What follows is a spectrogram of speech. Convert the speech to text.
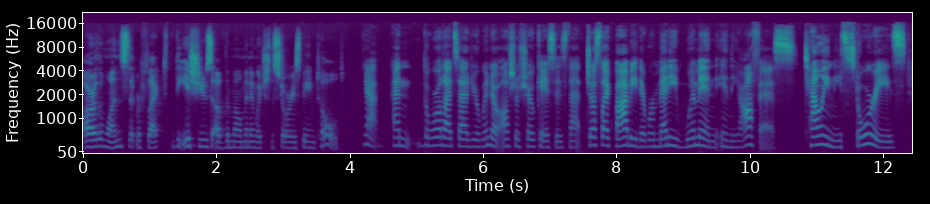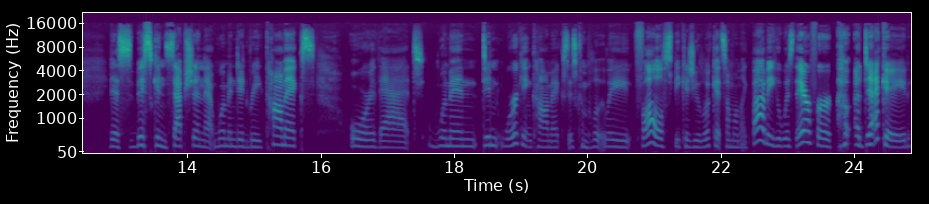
are the ones that reflect the issues of the moment in which the story is being told. Yeah. And the world outside your window also showcases that just like Bobbie, there were many women in the office telling these stories. This misconception that women did read comics or that women didn't work in comics is completely false because you look at someone like Bobbie, who was there for a decade,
